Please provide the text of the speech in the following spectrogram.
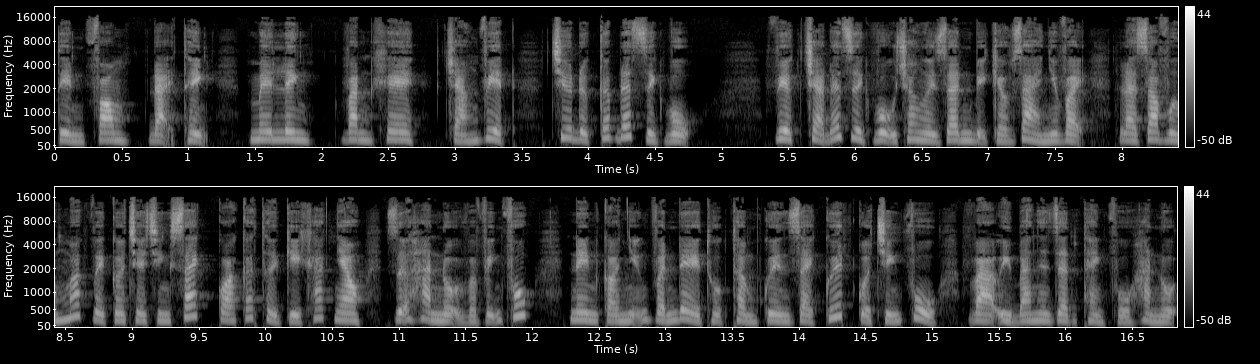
Tiền Phong, Đại Thịnh, Mê Linh, Văn Khê, Tráng Việt chưa được cấp đất dịch vụ. Việc trả đất dịch vụ cho người dân bị kéo dài như vậy là do vướng mắc về cơ chế chính sách qua các thời kỳ khác nhau giữa Hà Nội và Vĩnh Phúc nên có những vấn đề thuộc thẩm quyền giải quyết của chính phủ và Ủy ban nhân dân thành phố Hà Nội.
